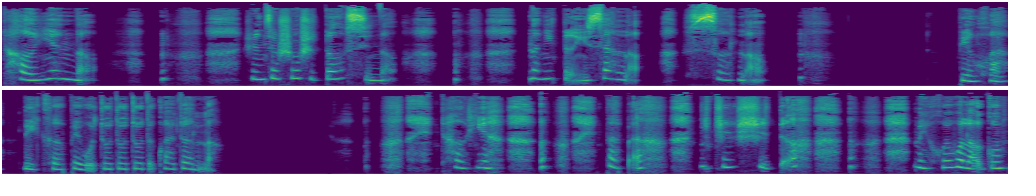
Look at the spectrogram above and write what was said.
讨厌呢！人家收拾东西呢。那你等一下了，色狼。电话立刻被我嘟嘟嘟的挂断了。讨厌，爸爸，你真是的！每回我老公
